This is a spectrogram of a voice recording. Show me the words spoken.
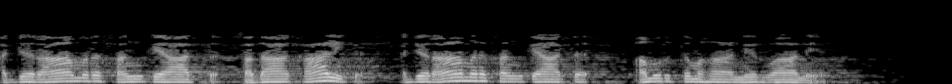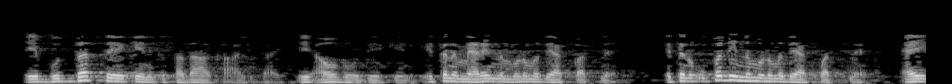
අජරාමර සංඛ්‍යාත සදාකාලික අජරාමර සංඛ්‍යාත අමෘත මහා නිර්වාණය ඒ බුද්ධත්වයේ කියන එක සදාකාලිකයි. ඒ අවබෝධය කියන එක. එතන මැරෙන්න මොනම දෙයක්වත් නැහැ. එතන උපදින්න මොනම දෙයක්වත් නැහැ. ඇයි?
